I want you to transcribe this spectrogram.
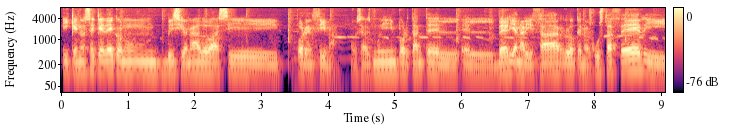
y que no se quede con un visionado así por encima. O sea, es muy importante el, ver y analizar lo que nos gusta hacer y,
